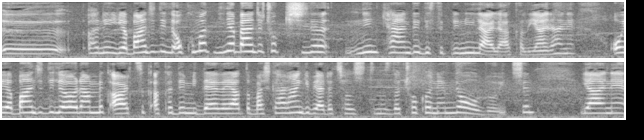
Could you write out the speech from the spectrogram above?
e, hani yabancı dilde okumak yine bence çok kişinin kendi disipliniyle alakalı. Yani hani o yabancı dili öğrenmek artık akademide veya da başka herhangi bir yerde çalıştığınızda çok önemli olduğu için yani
